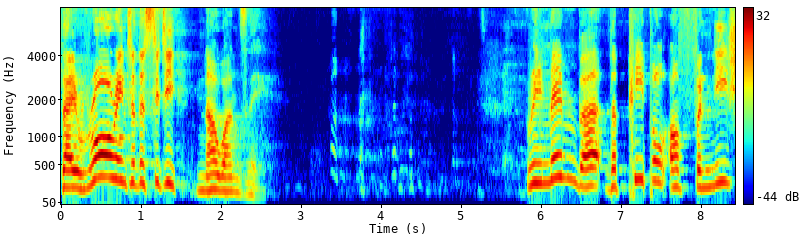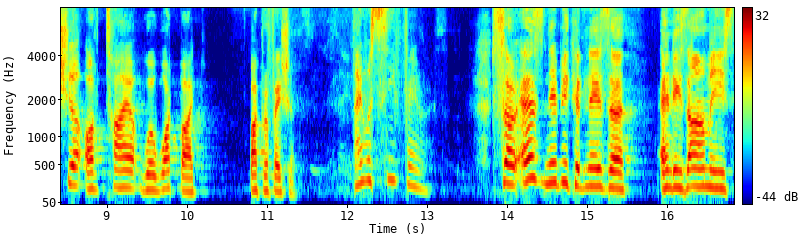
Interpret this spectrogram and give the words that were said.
They roar into the city. No one's there. Remember, the people of Phoenicia, of Tyre, were what by, by profession? They were seafarers. So as Nebuchadnezzar and his armies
